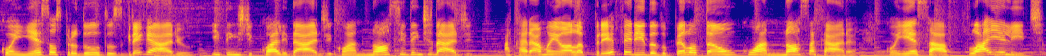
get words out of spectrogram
Conheça os produtos Gregário, itens de qualidade com a nossa identidade. A caramanhola preferida do pelotão com a nossa cara. Conheça a Fly Elite,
